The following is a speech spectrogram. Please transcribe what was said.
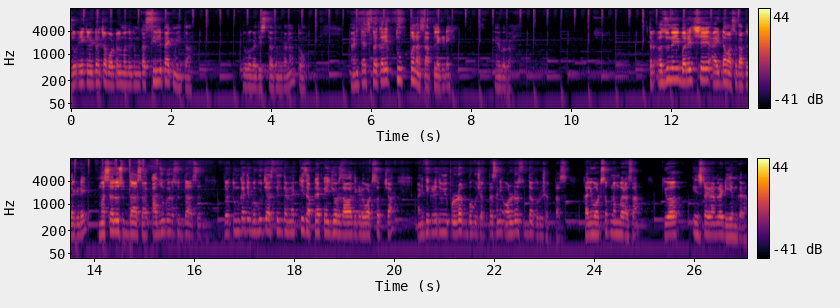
जो एक लिटरच्या बॉटलमध्ये तुमका सील पॅक मिळता. हे बघा दिसता तुमका ना तो. आणि त्याच प्रकारे तूप पण असा आपल्याकडे. हे बघा. तर अजूनही बरेचसे आयटम असतात आपल्याकडे. मसालोसुद्धा असा काजूगरसुद्धा असत जर तुमका ते बघूचे असतील तर नक्कीच आपल्या पेजवर जावा तिकडे व्हॉट्सअपच्या आणि तिकडे तुम्ही प्रोडक्ट बघू शकतास आणि ऑर्डरसुद्धा करू शकतास. खाली व्हॉट्सअप नंबर असा किंवा इंस्टाग्रामला डी एम करा.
